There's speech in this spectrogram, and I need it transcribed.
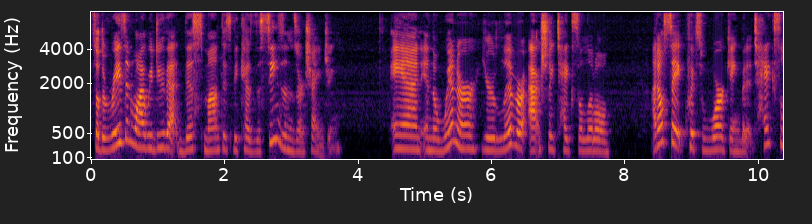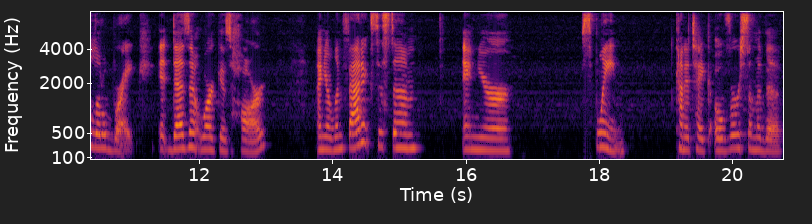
So the reason why we do that this month is because the seasons are changing. And in the winter, your liver actually takes a little I don't say it quits working, but it takes a little break. It doesn't work as hard. And your lymphatic system and your spleen kind of take over some of the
